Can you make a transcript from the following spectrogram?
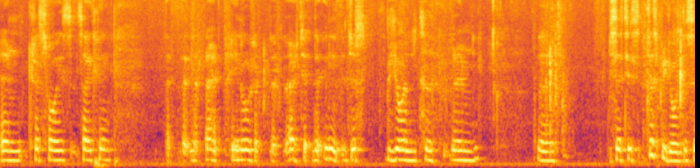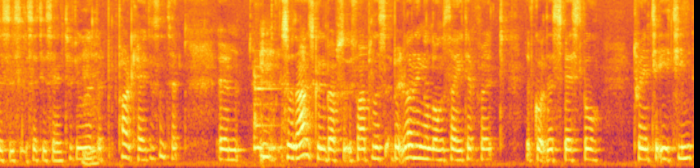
um, Chris Hoy's cycling. You know, out in, just beyond um, the city, just beyond the city, city centre, you know, Mhm. the Parkhead, isn't it? Um, so that's going to be absolutely fabulous. But running alongside of it, they've got this festival 2018.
